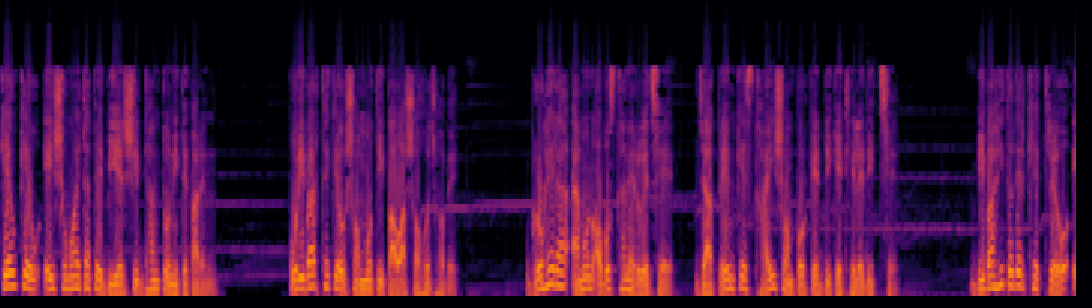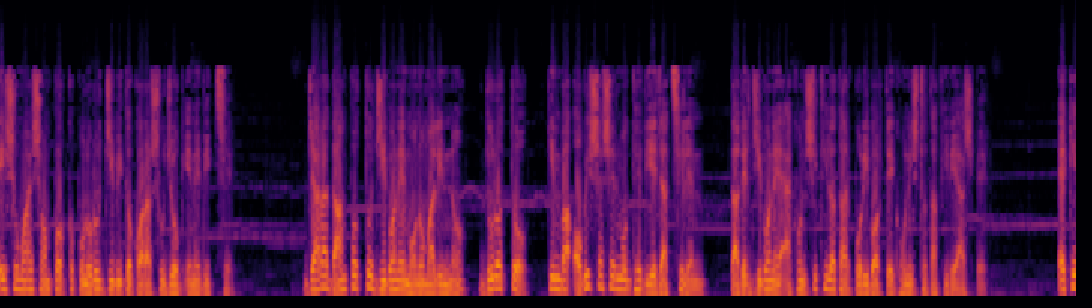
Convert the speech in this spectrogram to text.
কেউ কেউ এই সময়টাতে বিয়ের সিদ্ধান্ত নিতে পারেন। পরিবার থেকেও সম্মতি পাওয়া সহজ হবে। গ্রহেরা এমন অবস্থানে রয়েছে, যা প্রেমকে স্থায়ী সম্পর্কের দিকে ঠেলে দিচ্ছে। বিবাহিতদের ক্ষেত্রেও এই সময় সম্পর্ক পুনরুজ্জীবিত করার সুযোগ এনে দিচ্ছে। যারা দাম্পত্য জীবনে মনোমালিন্য, দূরত্ব কিংবা অবিশ্বাসের মধ্যে দিয়ে যাচ্ছিলেন তাদের জীবনে এখন শিথিলতার পরিবর্তে ঘনিষ্ঠতা ফিরে আসবে। একে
